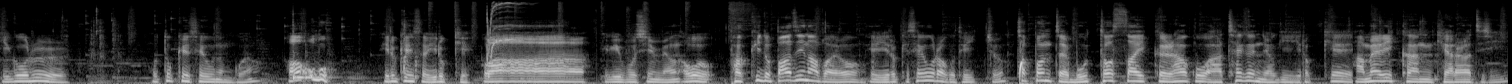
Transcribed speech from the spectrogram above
이거를 어떻게 세우는 거야? 아 어머 이렇게 해서 이렇게 와 여기 보시면 어 바퀴도 빠지나 봐요. 예, 이렇게 세우라고 돼 있죠. 첫 번째 모터사이클 하고 아 책은 여기 이렇게 아메리칸 게라지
